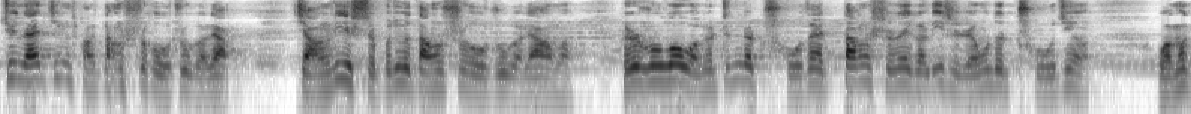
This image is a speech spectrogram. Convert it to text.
君南经常当事后诸葛亮，讲历史不就是当事后诸葛亮吗？可是如果我们真的处在当时那个历史人物的处境，我们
